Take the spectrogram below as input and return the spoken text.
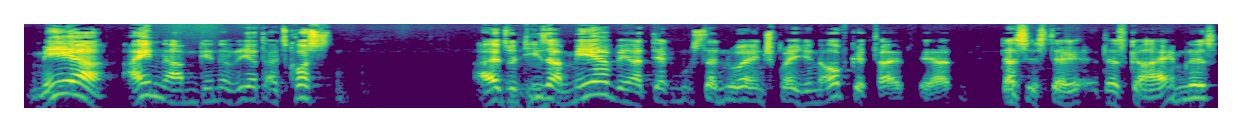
mehr Einnahmen generiert als Kosten. Also mhm. dieser Mehrwert, der muss dann nur entsprechend aufgeteilt werden. Das ist der, das Geheimnis.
